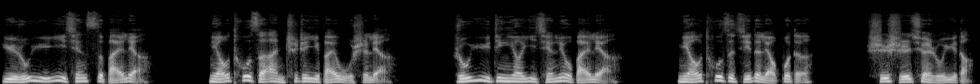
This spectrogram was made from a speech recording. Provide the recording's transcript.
与如玉一千四百两，苗秃子暗吃着一百五十两，如玉定要一千六百两。苗秃子急得了不得，时时劝如玉道：“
